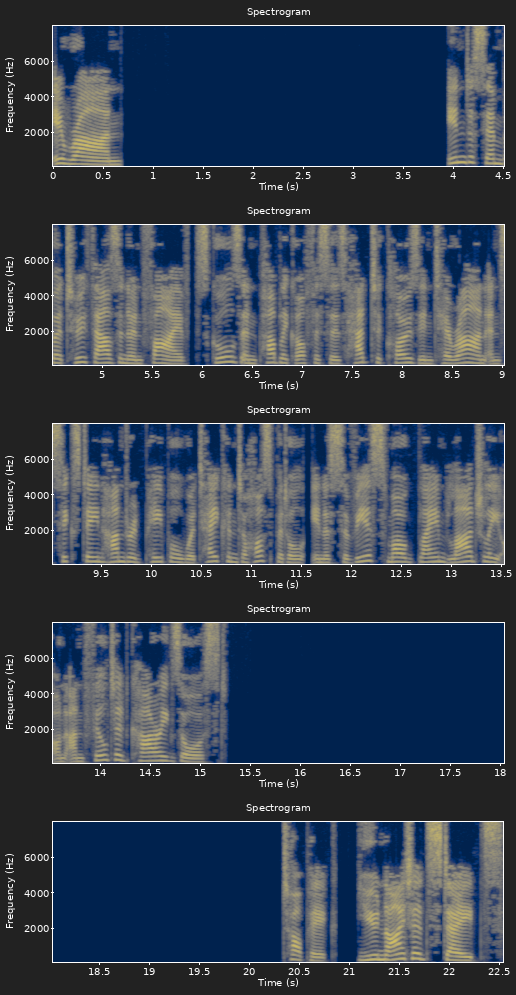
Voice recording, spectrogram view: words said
Iran In December 2005, schools and public offices had to close in Tehran and 1,600 people were taken to hospital, in a severe smog blamed largely on unfiltered car exhaust. United States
